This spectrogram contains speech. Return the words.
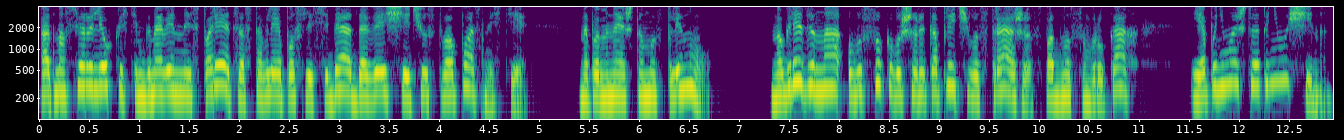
Атмосфера легкости мгновенно испаряется, оставляя после себя давящее чувство опасности, напоминая, что мы в плену. Но глядя на высокого широкоплечего стража с подносом в руках, я понимаю, что это не мужчина.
